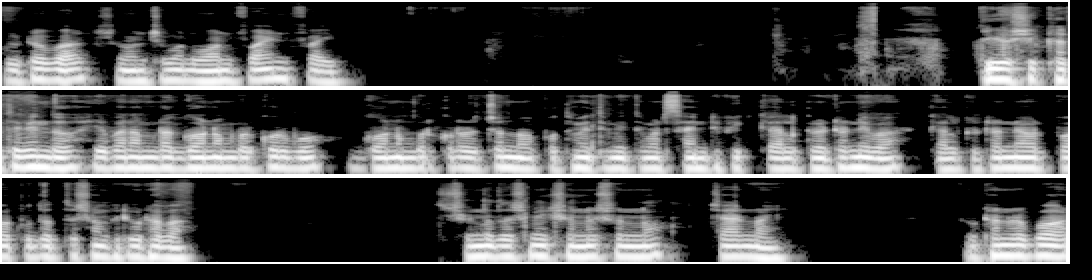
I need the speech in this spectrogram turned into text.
রুট ওভার সমান সমান ওয়ান পয়েন্ট ফাইভ প্রিয় শিক্ষার্থীবৃন্দ, এবার আমরা গ নম্বর করব। গ নম্বর করার জন্য প্রথমে তুমি তোমার সাইন্টিফিক ক্যালকুলেটর নিবা। ক্যালকুলেটর নেওয়ার পর প্রদত্ত সংখ্যাটি উঠাবা। শূন্য দশমিক শূন্য শূন্য চার নয়। উঠানোর পর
